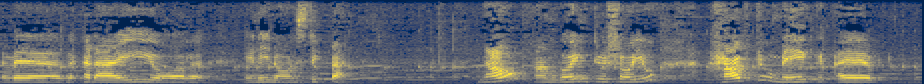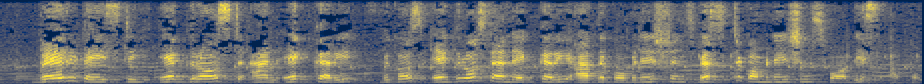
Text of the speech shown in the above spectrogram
the kadai or any non-stick pan. Now I'm going to show you how to make a very tasty egg roast and egg curry because egg roast and egg curry are the combinations best combinations for this appam.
